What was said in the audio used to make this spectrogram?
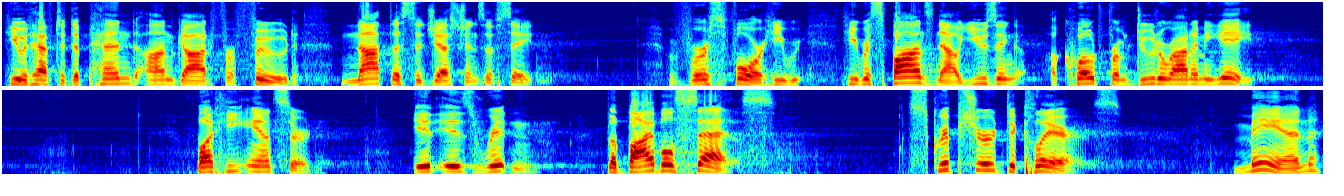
he would have to depend on God for food, not the suggestions of Satan. Verse 4, he, he responds now using a quote from Deuteronomy 8. But he answered, It is written, the Bible says, Scripture declares, man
